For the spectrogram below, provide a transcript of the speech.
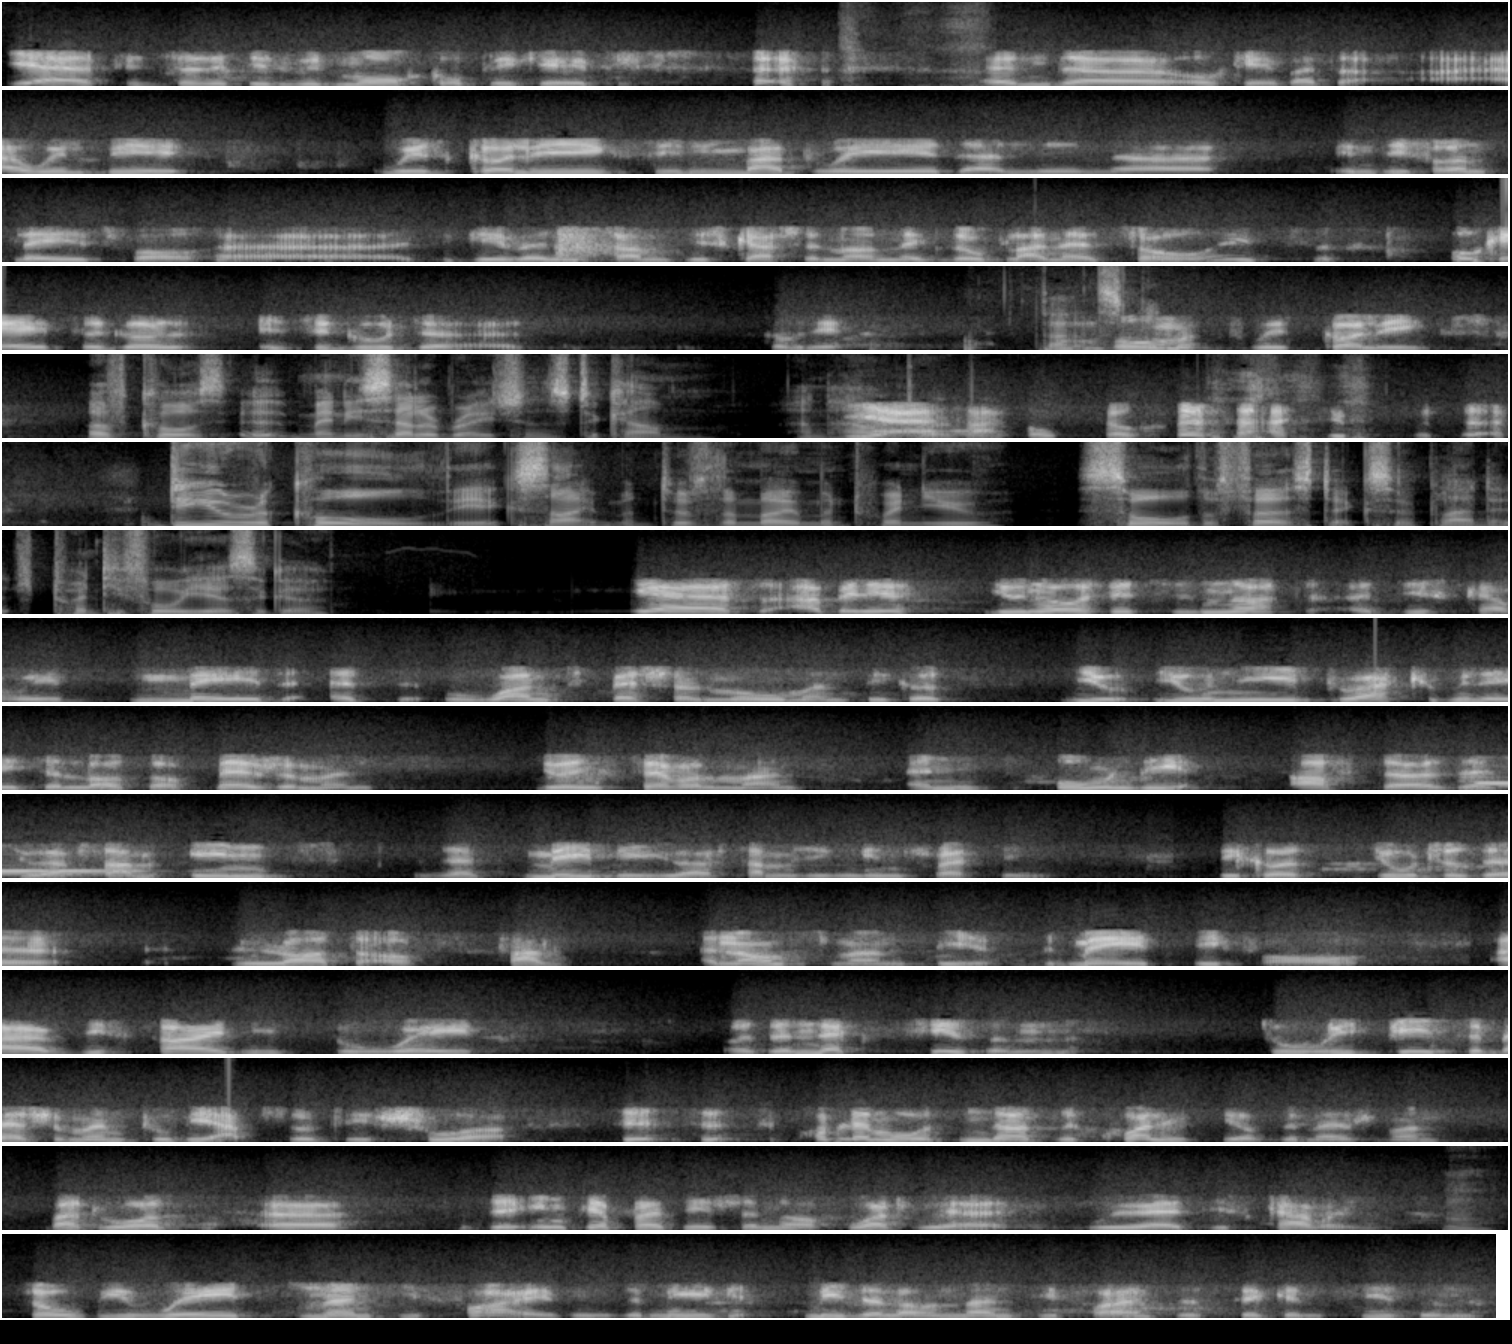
Yes, it's a little bit more complicated. and uh, okay, but I will be with colleagues in Madrid and in uh, in different places for uh, given some discussion on exoplanets. So it's okay. It's a good it's a good uh, moment good. with colleagues. Of course, uh, many celebrations to come. And how yes, I hope so. Do you recall the excitement of the moment when you saw the first exoplanet 24 years ago? Yes, I believe, you know, this is not a discovery made at one special moment because you, you need to accumulate a lot of measurements during several months, and it's only after that you have some hints that maybe you have something interesting. Because due to the lot of false announcements be made before, I have decided to wait for the next season to repeat the measurement to be absolutely sure. The, the, the problem was not the quality of the measurement, but was uh, the interpretation of what we are, we were discovering. Mm. So we wait 95 in the mid, middle of 95, the second season,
